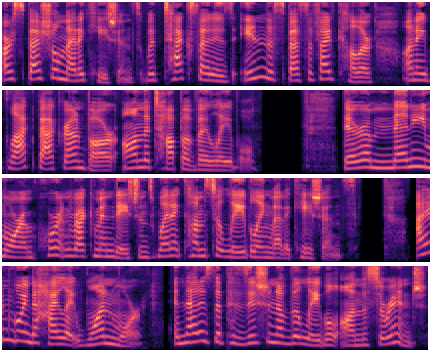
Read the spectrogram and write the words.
are special medications with text that is in the specified color on a black background bar on the top of a label. There are many more important recommendations when it comes to labeling medications. I'm going to highlight one more, and that is the position of the label on the syringe.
